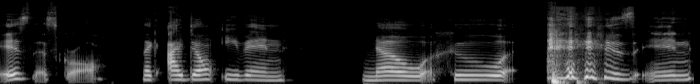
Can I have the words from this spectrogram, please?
is this girl? Like I don't even know who is in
